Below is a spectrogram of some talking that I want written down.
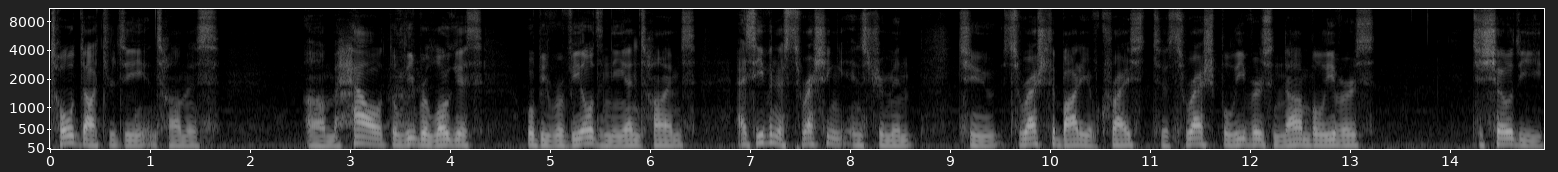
told Dr. Dee and Thomas, um, how the Liber Loagaeth will be revealed in the end times as even a threshing instrument to thresh the body of Christ, to thresh believers and non believers, to show the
